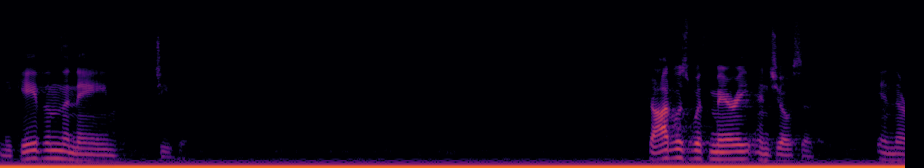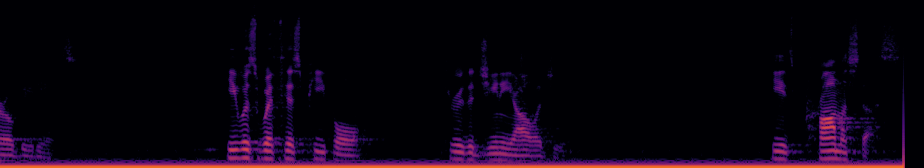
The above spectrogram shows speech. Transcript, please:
And he gave them the name Jesus. God was with Mary and Joseph in their obedience. He was with his people through the genealogy. He's promised us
